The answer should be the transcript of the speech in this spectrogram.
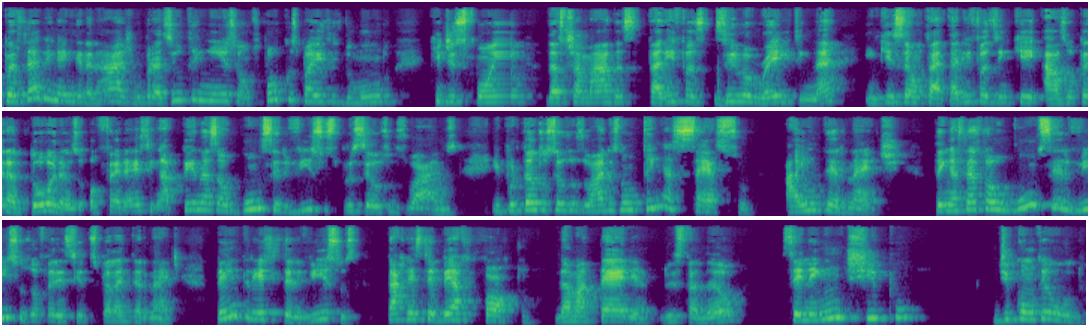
Percebem a engrenagem? O Brasil tem isso, é um dos poucos países do mundo que dispõe das chamadas tarifas zero rating, né? Em que são tarifas em que as operadoras oferecem apenas alguns serviços para os seus usuários e, portanto, os seus usuários não têm acesso à internet, têm acesso a alguns serviços oferecidos pela internet. Dentre esses serviços está receber a foto da matéria do Estadão sem nenhum tipo de conteúdo.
